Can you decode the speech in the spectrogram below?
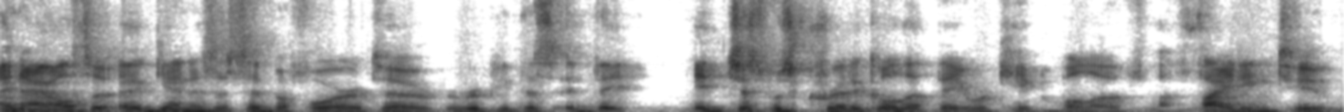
and I also, again, as I said before, to repeat this, they, it just was critical that they were capable of, of fighting too.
